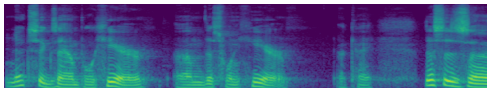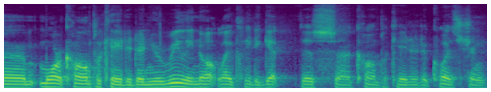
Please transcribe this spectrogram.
next example here, um, this one here, okay, this is uh, more complicated and you're really not likely to get this uh, complicated a question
